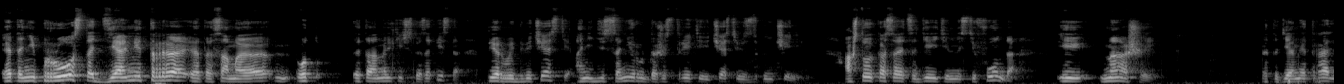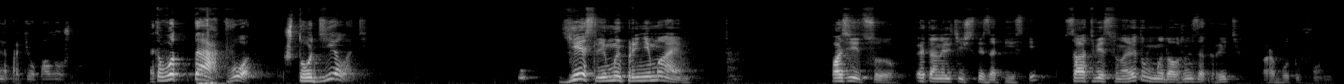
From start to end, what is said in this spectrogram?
Это не просто диаметра, это самое, вот эта аналитическая записка, первые две части, они диссонируют даже с третьей частью с заключением. А что касается деятельности фонда и нашей, это диаметрально противоположно. Это вот так вот. Что делать? Если мы принимаем позицию этой аналитической записки, соответственно этому мы должны закрыть работу фонда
